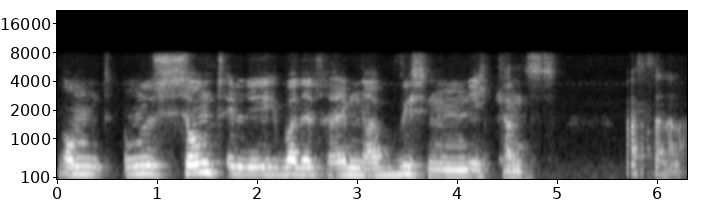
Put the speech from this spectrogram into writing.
Mhm. Und, und sonst ehrlich war das Schreiben Wissen nicht ganz. Was dann danach?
